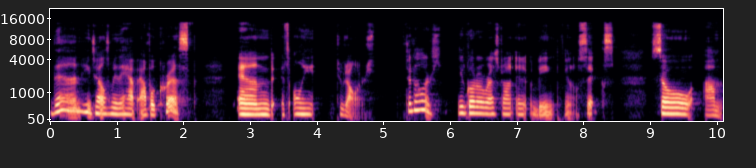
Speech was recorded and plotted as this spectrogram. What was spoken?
Then he tells me they have apple crisp and it's only $2. $2. You'd go to a restaurant and it would be, you know, six. So um,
